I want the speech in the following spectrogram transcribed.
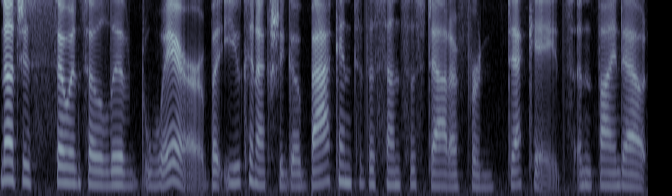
not just so and so lived where, but you can actually go back into the census data for decades and find out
